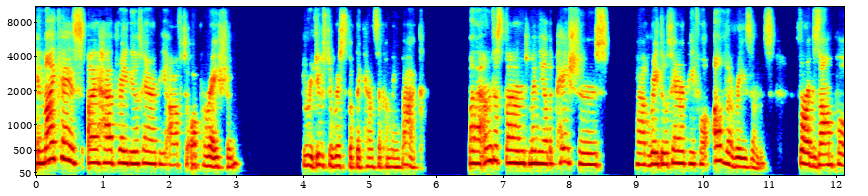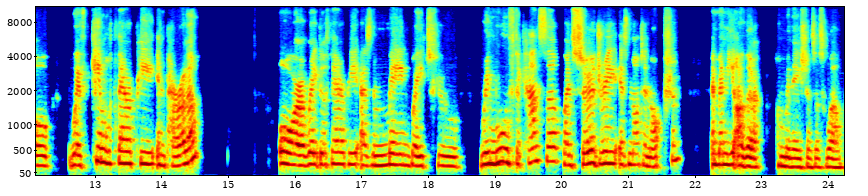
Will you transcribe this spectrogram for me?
in my case i had radiotherapy after operation to reduce the risk of the cancer coming back. But i understand many other patients have radiotherapy for other reasons. For example with chemotherapy in parallel or radiotherapy as the main way to remove the cancer when surgery is not an option, and many other combinations as well.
